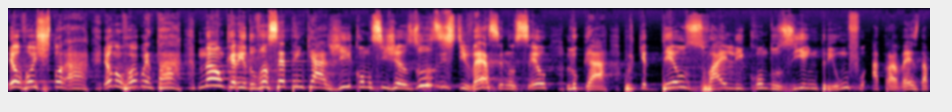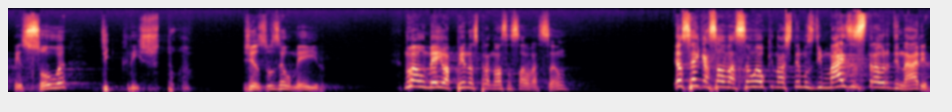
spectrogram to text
eu vou estourar, eu não vou aguentar. Não, querido, você tem que agir como se Jesus estivesse no seu lugar, porque Deus vai lhe conduzir em triunfo através da pessoa de Cristo. Jesus é o meio, não é o meio apenas para nossa salvação. Eu sei que a salvação é o que nós temos de mais extraordinário,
